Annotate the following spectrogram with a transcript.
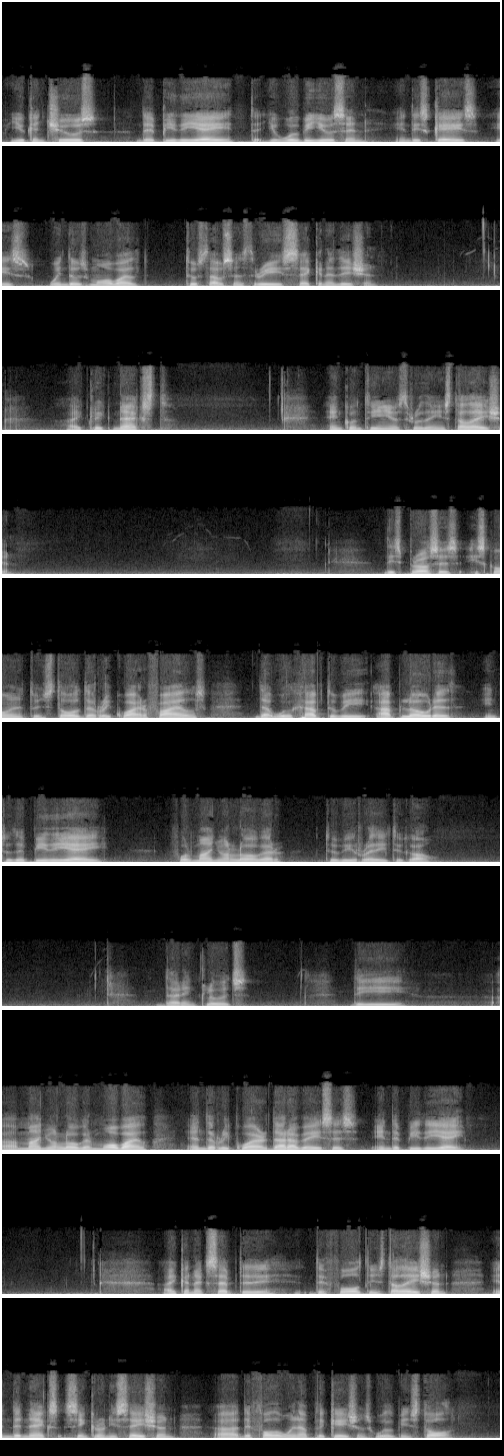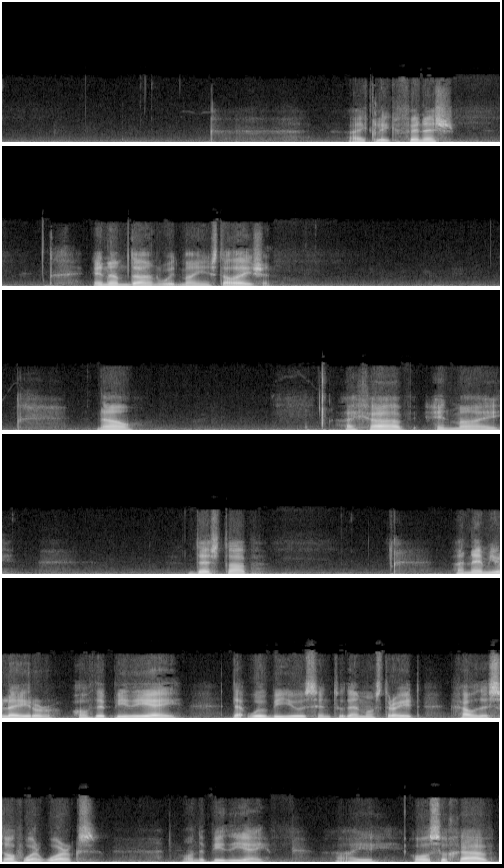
You can choose the PDA that you will be using in this case is Windows Mobile 2003 second edition. I click next and continue through the installation. This process is going to install the required files that will have to be uploaded into the PDA for Manual Logger to be ready to go. That includes the uh, Manual Logger mobile and the required databases in the PDA. I can accept the default installation in the next synchronization uh, the following applications will be installed. I click finish and I'm done with my installation. Now I have in my desktop an emulator of the PDA that we'll be using to demonstrate how the software works on the PDA. I also have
